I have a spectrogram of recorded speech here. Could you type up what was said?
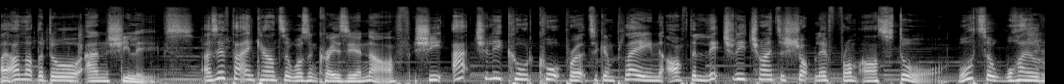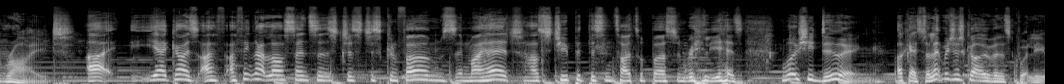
I unlock the door and she leaves. As if that encounter wasn't crazy enough, she actually called corporate to complain after literally trying to shoplift from our store. What a wild ride. Uh, yeah, guys, I, th- I think that last sentence just just confirms in my head how stupid this entitled person really is. What is she doing? Okay, so let me just go over this quickly.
